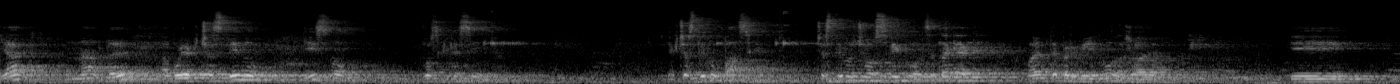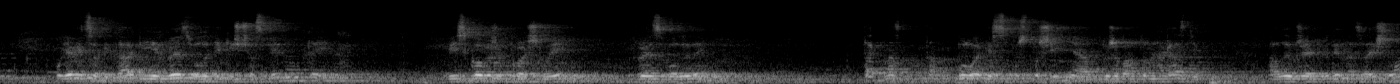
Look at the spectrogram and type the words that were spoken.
як на або як частину дійсно Воскресіння, як частину Пасхи, частину чого світла. Це так, як маємо тепер війну, на жаль. І уявіть собі, так, є визволені якісь частини України. Військові вже пройшли, визволили. Так, нас там було якесь спустошіння, дуже багато негараздів, але вже як людина зайшла,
